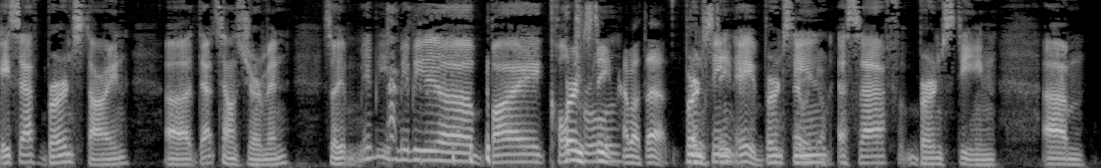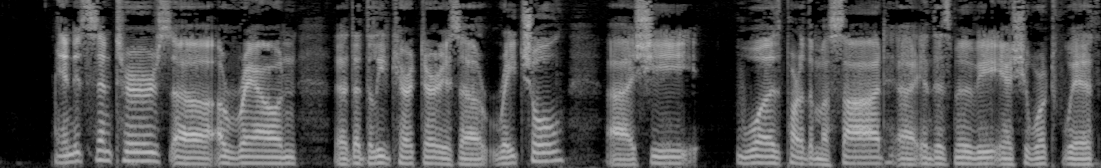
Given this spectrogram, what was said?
Asaf Bernstein. Uh, that sounds German. So maybe, maybe, uh, by cultural. Bernstein. How about that? Bernstein, hey, Bernstein. Asaf Bernstein. Um, and it centers, uh, around, uh, the, the lead character is, uh, Rachel. Uh, she was part of the Mossad, uh, in this movie and she worked with,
